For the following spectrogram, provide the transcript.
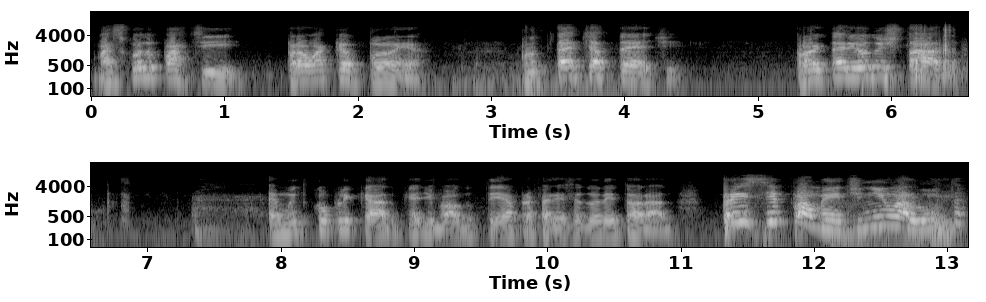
Mas quando partir para uma campanha, para o tete a tete, para o interior do Estado, é muito complicado que Edivaldo tenha a preferência do eleitorado principalmente em uma luta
